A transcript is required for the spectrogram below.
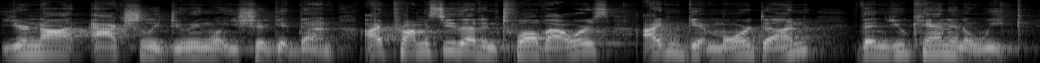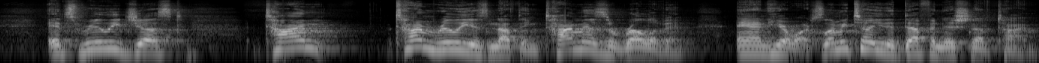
You're not actually doing what you should get done. I promise you that in 12 hours, I can get more done than you can in a week. It's really just time time really is nothing. Time is irrelevant. And here, watch. Let me tell you the definition of time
